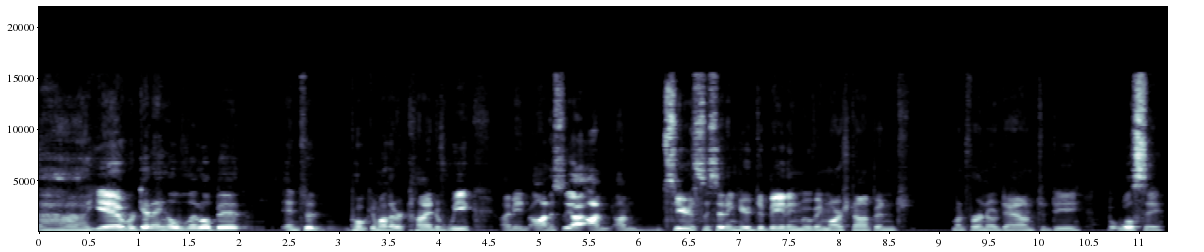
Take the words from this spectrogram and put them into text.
Uh, yeah, we're getting a little bit into Pokemon that are kind of weak. I mean, honestly, I, am I'm, I'm seriously sitting here debating moving Marshtomp and Monferno down to D, but we'll see.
